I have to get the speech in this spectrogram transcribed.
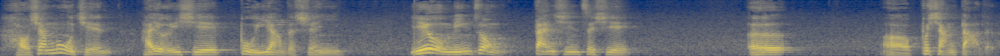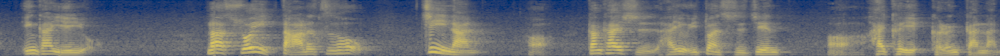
好像目前还有一些不一样的声音，也有民众担心这些，而。呃，不想打的应该也有。那所以打了之后，既然啊刚开始还有一段时间啊还可以可能感染，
